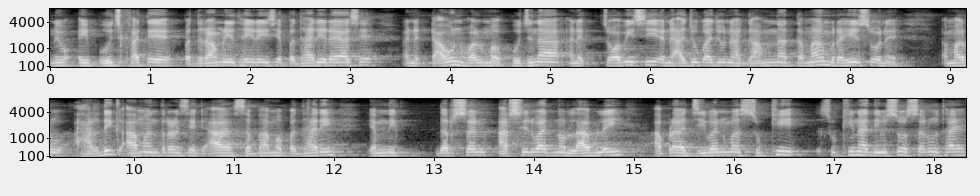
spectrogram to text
સત્પુરુષને એ ભુજ ખાતે પધરામણી થઈ રહી છે, પધારી રહ્યા છે અને ટાઉન હોલમાં ભુજના અને ચોવીસી અને આજુબાજુના ગામના તમામ રહીશોને અમારું હાર્દિક આમંત્રણ છે કે આ સભામાં પધારી એમની દર્શન, આશીર્વાદનો લાભ લઈ આપણા જીવનમાં સુખી, સુખીના દિવસો શરૂ થાય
